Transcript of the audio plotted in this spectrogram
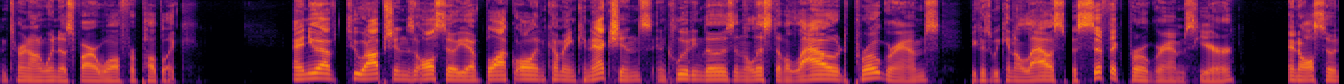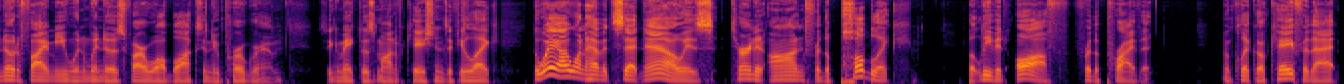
and turn on Windows Firewall for public. And you have two options also. You have block all incoming connections, including those in the list of allowed programs, because we can allow specific programs here, and also notify me when Windows Firewall blocks a new program. So you can make those modifications if you like. The way I want to have it set now is turn it on for the public, but leave it off for the private. And click OK for that.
